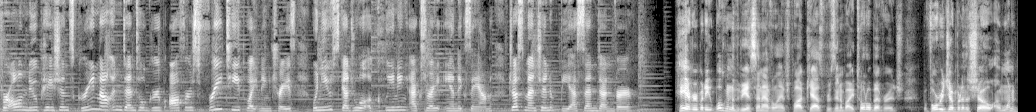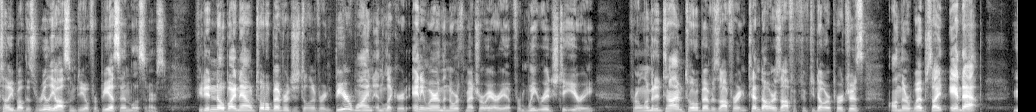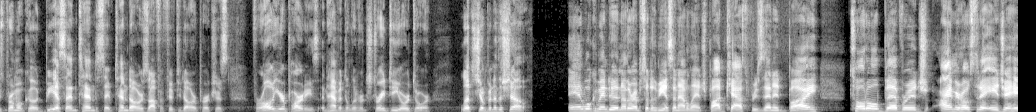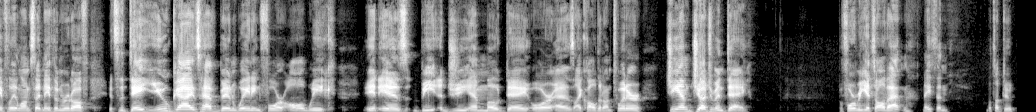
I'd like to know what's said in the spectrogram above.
For all new patients, Green Mountain Dental Group offers free teeth whitening trays when you schedule a cleaning, x ray, and exam. Just mention BSN Denver. Hey everybody, welcome to the BSN Avalanche podcast presented by Total Beverage. Before we jump into the show, I want to tell you about this really awesome deal for BSN listeners. If you didn't know by now, Total Beverage is delivering beer, wine, and liquor anywhere in the North Metro area from Wheat Ridge to Erie. For a limited time, Total Beverage is offering $10 off a $50 purchase on their website and app. Use promo code BSN10 to save $10 off a $50 purchase for all your parties and have it delivered straight to your door. Let's jump into the show. And welcome into another episode of the BSN Avalanche podcast presented by Total Beverage. I'm your host today, AJ Haefele, alongside Nathan Rudolph. It's the day you guys have been waiting for all week. It is BGM Mode Day, or as I called it on Twitter, GM Judgment Day. Before we get to all that, Nathan, what's up, dude?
